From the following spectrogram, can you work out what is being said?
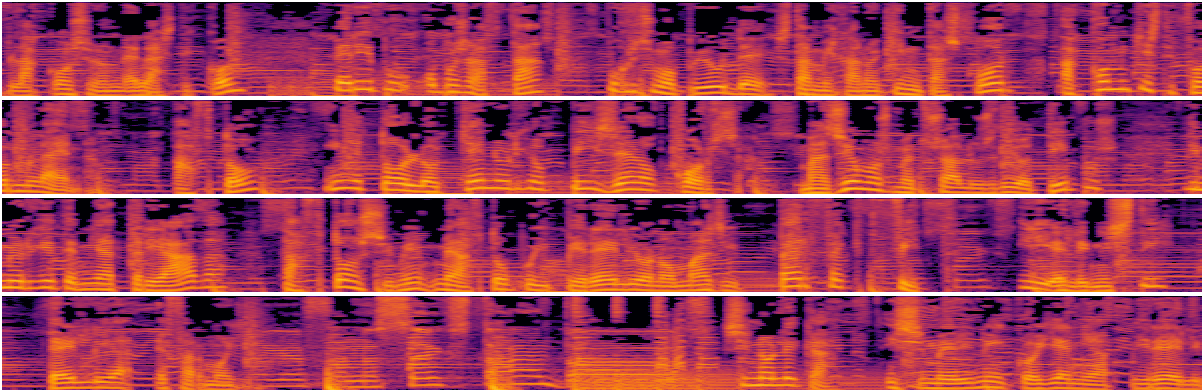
βλακώσεων ελαστικών, περίπου όπως αυτά που χρησιμοποιούνται στα μηχανοκίνητα σπορ, ακόμη και στη Φόρμουλα 1. Αυτό είναι το ολοκένουριο P0 Corsa. Μαζί όμως με τους άλλους δύο τύπους δημιουργείται μια τριάδα ταυτόσιμη με αυτό που η Pirelli ονομάζει Perfect Fit ή ελληνιστή τέλεια εφαρμογή. Συνολικά, η σημερινή οικογένεια Pirelli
